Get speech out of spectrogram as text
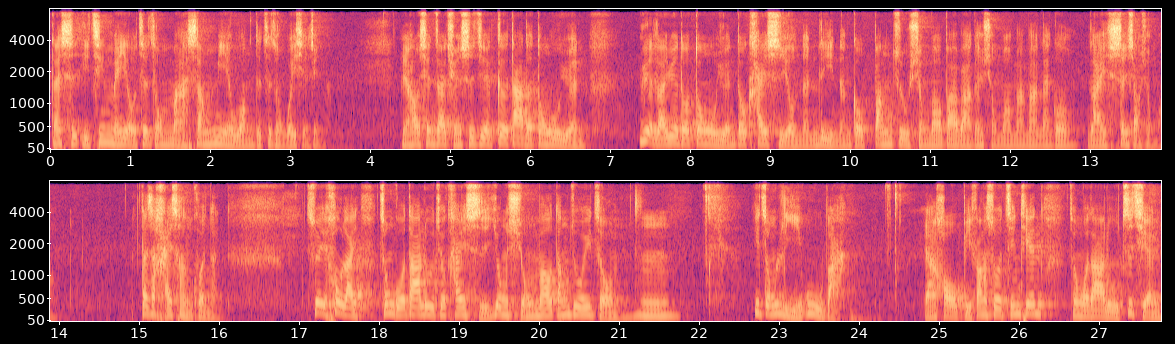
但是已经没有这种马上灭亡的这种危险性了。然后现在全世界各大的动物园，越来越多动物园都开始有能力能够帮助熊猫爸爸跟熊猫妈妈能够来生小熊猫，但是还是很困难。所以后来中国大陆就开始用熊猫当做一种，嗯，一种礼物吧，然后比方说今天中国大陆之前，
